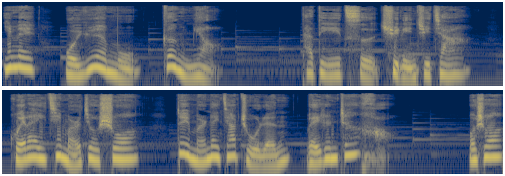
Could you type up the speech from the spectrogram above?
因为我岳母更妙。她第一次去邻居家，回来一进门就说：“对门那家主人为人真好。”我说：“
